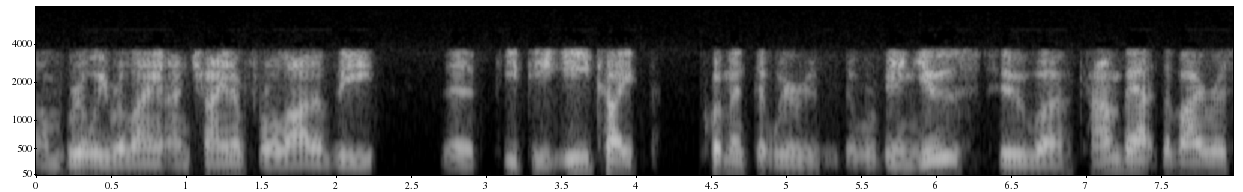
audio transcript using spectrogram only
um, really reliant on China for a lot of the the PPE type equipment that we're that were being used to uh, combat the virus.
